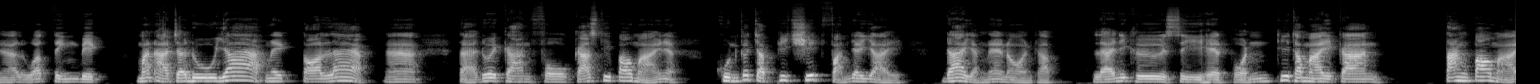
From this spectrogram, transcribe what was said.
นะหรือว่าติ้งบิ๊กมันอาจจะดูยากในตอนแรกนะแต่ด้วยการโฟกัสที่เป้าหมายเนี่ยคุณก็จะพิชิตฝันใหญ่ ๆ ได้อย่างแน่นอนครับ และนี่คือ 4 เหตุผลที่ทำไมการ ตั้งเป้าหมาย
